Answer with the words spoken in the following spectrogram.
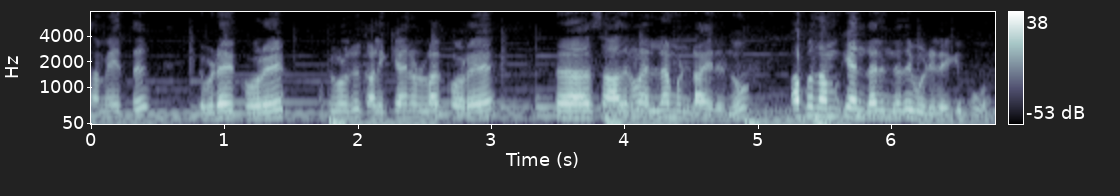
സമയത്ത് ഇവിടെ കുറേ കുട്ടികൾക്ക് കളിക്കാനുള്ള കുറേ സാധനങ്ങളെല്ലാം ഉണ്ടായിരുന്നു. അപ്പോൾ നമുക്ക് എന്തായാലും ഇന്നത്തെ വീഡിയോയിലേക്ക് പോവാം.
